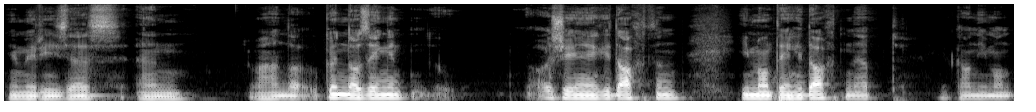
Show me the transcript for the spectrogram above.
Nummerie 6. En we, gaan dat, kunnen dat zingen als je in gedachten, iemand in gedachten hebt. Je kan iemand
